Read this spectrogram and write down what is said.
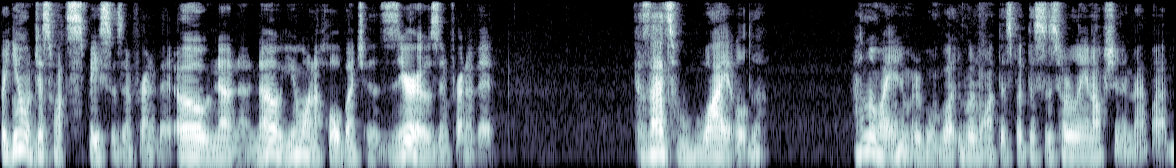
but you don't just want spaces in front of it. Oh, no, no, no. You want a whole bunch of zeros in front of it. Because that's wild. I don't know why anyone would want this, but this is totally an option in MATLAB.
